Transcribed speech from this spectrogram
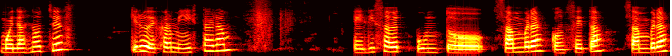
Buenas noches. Quiero dejar mi Instagram elizabeth.zambra con Z, Zambra.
